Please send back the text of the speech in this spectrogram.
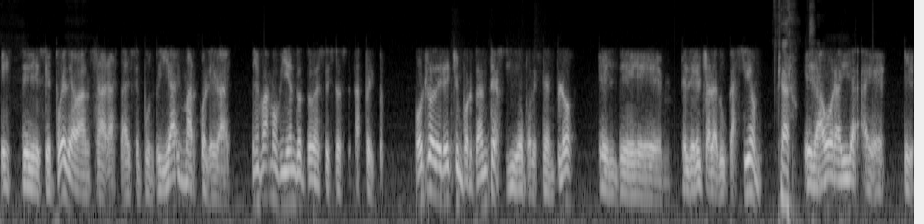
este, se puede avanzar hasta ese punto y hay marco legal. Entonces vamos viendo todos esos aspectos. Otro derecho importante ha sido, por ejemplo, el de el derecho a la educación. Claro. El ahora ir a- eh, eh,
